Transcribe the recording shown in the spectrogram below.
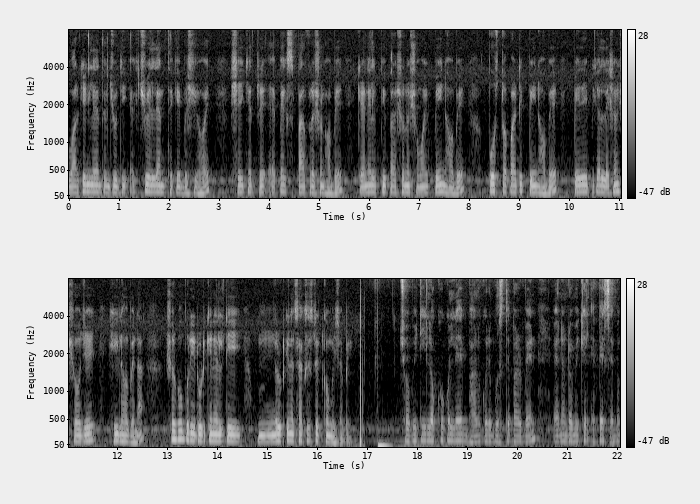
ওয়ার্কিং লেন্থ যদি অ্যাকচুয়াল লেন্থ থেকে বেশি হয়, সেই ক্ষেত্রে অ্যাপেক্স পারফোরেশন হবে ক্যানেল প্রিপারেশনের সময় পেইন হবে পোস্ট অপারেটিভ পেইন হবে পেরিপিক্যাল লেশন সহজে হিল হবে না। সর্বোপরি রুট ক্যানেলটি রুট ক্যানেল সাকসেস রেট কমে যাবে। ছবিটি লক্ষ্য করলে ভালো করে বুঝতে পারবেন অ্যানাটমিক্যাল অ্যাপেক্স এবং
